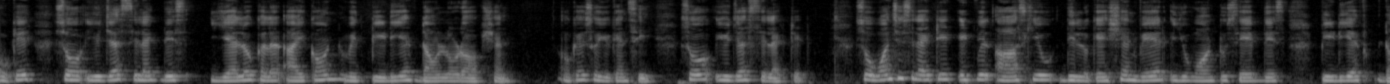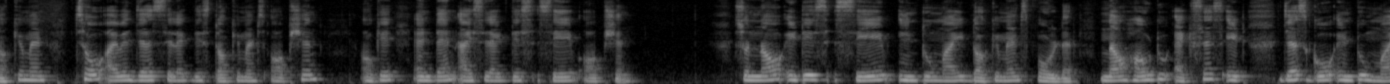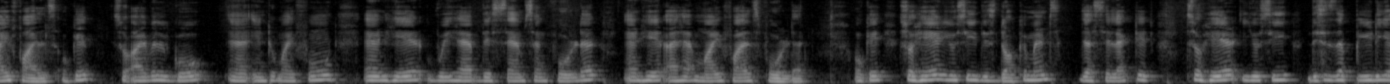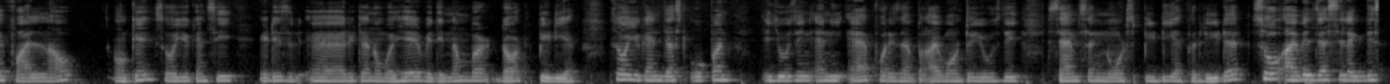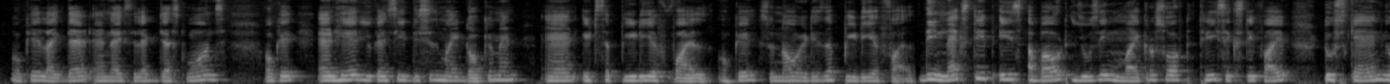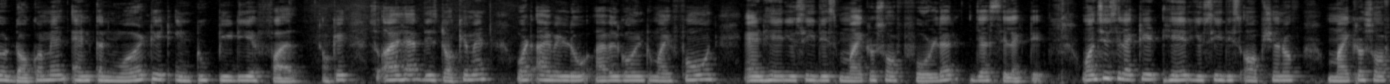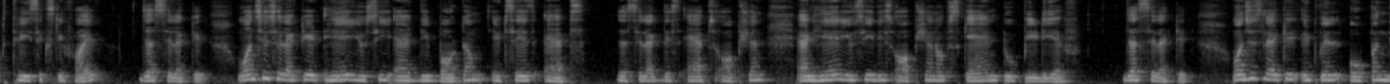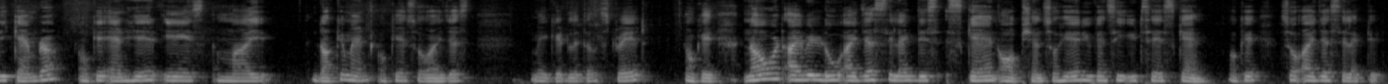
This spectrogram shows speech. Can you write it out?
Okay? So you just select this yellow color icon with pdf download option. Okay? So you can see. So you just select it so once you select it it will ask you the location where you want to save this pdf document. So i will just select this documents option okay? And then i select this save option. So now it is saved into my documents folder. Now how to access it? Just go into my files okay? So i will go uh, into my phone and here we have this samsung folder and here i have my files folder okay so here you see these documents just select it so here you see this is a pdf file now. Okay so you can see it is uh, written over here with the number dot pdf so you can just open using any app. For example i want to use the samsung notes pdf reader. So i will just select this okay like that and i select just once okay. And here you can see this is my document and it's a pdf file okay? So now it is a pdf file. The next tip is about using microsoft 365 to scan your document and convert it into pdf file okay? So i have this document. What i will do i will go into my phone and here you see this microsoft folder. Just select it. Once you select it here you see this option of microsoft 365 just select it. Once you select it here you see at the bottom it says apps just select this apps option. And here you see this option of scan to pdf just select it. Once you select it it will open the camera okay? And here is my document okay? So i just make it little straight okay? Now what i will do i just select this scan option. So here you can see it says scan okay? So i just select it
